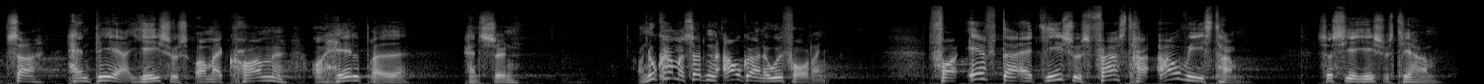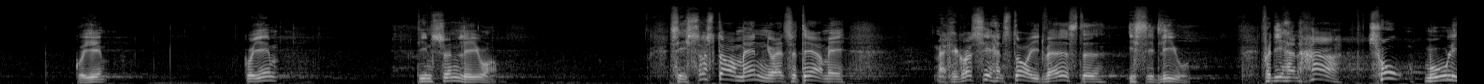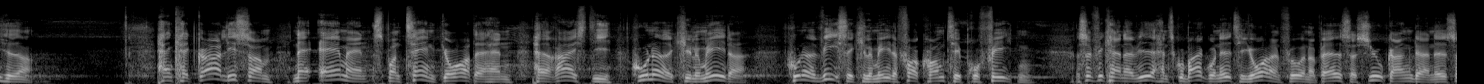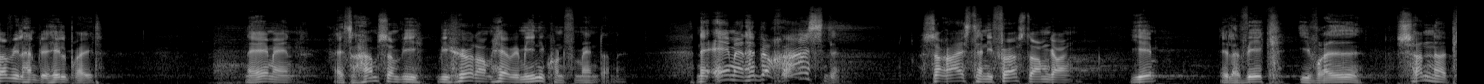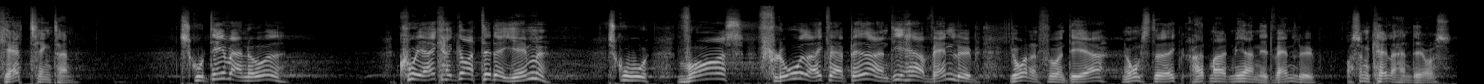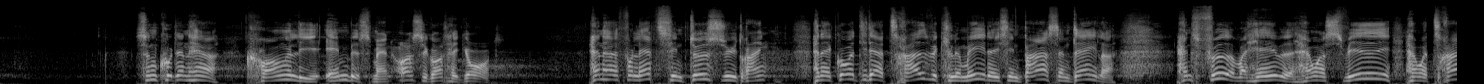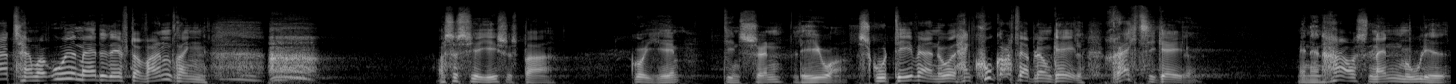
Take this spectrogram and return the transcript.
Så han beder Jesus om at komme og helbrede hans søn. Og nu kommer så den afgørende udfordring. For efter at Jesus først har afvist ham, så siger Jesus til ham, gå hjem. Gå hjem. Din søn lever. Se, så står manden jo altså der med, man kan godt se, at han står i et vadested i sit liv. Fordi han har to muligheder. Han kan gøre ligesom Naaman spontant gjorde, da han havde rejst i 100 kilometer, hundredvis af kilometer for at komme til profeten. Og så fik han at vide, at han skulle bare gå ned til Jordanfloden og bade sig syv gange dernede, så ville han blive helbredt. Naaman, altså ham, som vi, vi hørte om her ved minikonfirmanderne. Naaman, han blev rasende. Så rejste han i første omgang hjem eller væk i vrede. Sådan noget pjat, tænkte han. Skulle det være noget? Kunne jeg ikke have gjort det derhjemme? Skulle vores floder ikke være bedre end de her vandløb? Jordanfloden, det er nogle steder ikke ret meget mere end et vandløb. Og sådan kalder han det også. Sådan kunne den her kongelige embedsmand også godt have gjort. Han havde forladt sin dødssyge dreng. Han havde gået de der 30 kilometer i sine bare sandaler. Hans fødder var hævet, han var svedig, han var træt, han var udmattet efter vandringen. Og så siger Jesus bare, gå hjem, din søn lever. Skulle det være noget? Han kunne godt være blevet gal, rigtig gal. Men han har også en anden mulighed.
